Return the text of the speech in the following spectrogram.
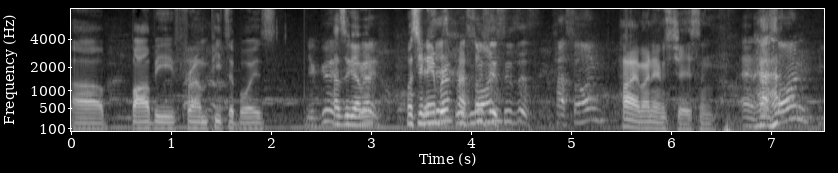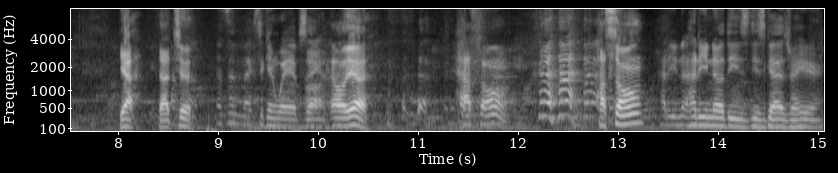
uh, Bobby from Pizza Boys. You're good. How's it going, man? What's your name, This bro? is Hassan. Who's this? Hassan. Hi, my name's Jason. And ha- Hassan. Yeah, that too. that's a Mexican way of saying. Hell yeah. Hassan. Hassan. How do you know? How do you know these these guys right here?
